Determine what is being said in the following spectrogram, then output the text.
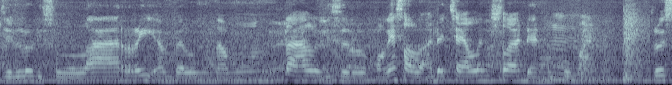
Jadi lo disuruh lari sampai lo muntah-muntah lo disuruh pokoknya selalu ada challenge lah dan hukuman terus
